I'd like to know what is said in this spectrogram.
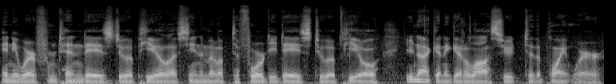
anywhere from 10 days to appeal. I've seen them up to 40 days to appeal. You're not going to get a lawsuit to the point where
